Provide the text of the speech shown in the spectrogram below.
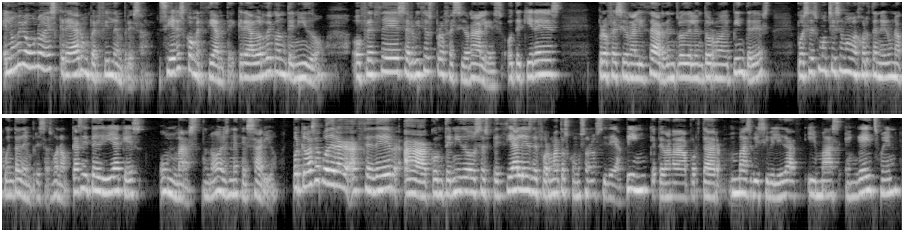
El número uno es crear un perfil de empresa. Si eres comerciante, creador de contenido ofreces servicios profesionales o te quieres profesionalizar dentro del entorno de Pinterest, pues es muchísimo mejor tener una cuenta de empresas. Bueno, casi te diría que es un must, ¿no? Es necesario. Porque vas a poder acceder a contenidos especiales de formatos como son los Idea Pin, que te van a aportar más visibilidad y más engagement.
